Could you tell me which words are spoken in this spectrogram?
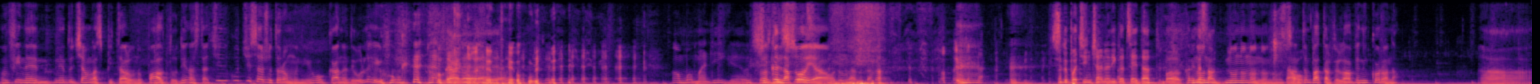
În fine, ne duceam la spital unul pe altul, din asta. Ce, cu ce se ajută românii? O cană de ulei, un Da, da, da, da. o mămăligă. sos când de a fost? soia, o din asta. Și după 5 ani, adică ți-ai dat, bă, cred că Nu, sau... nu, nu, nu, nu, nu. S-a sau- întâmplat altfel. A venit corona. Ah,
